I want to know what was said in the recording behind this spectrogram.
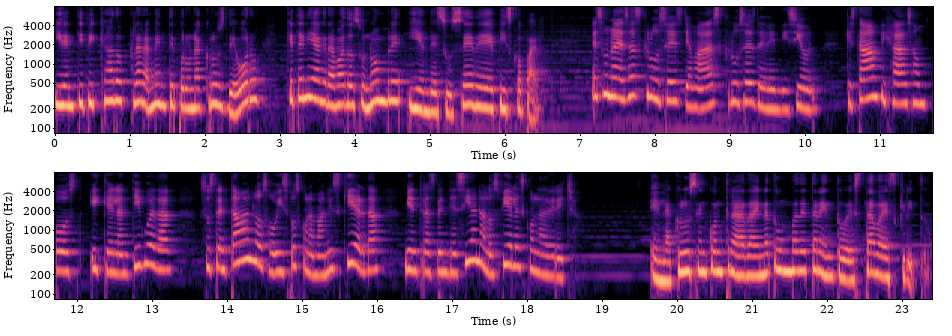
identificado claramente por una cruz de oro que tenía grabado su nombre y el de su sede episcopal. Es una de esas cruces llamadas cruces de bendición, que estaban fijadas a un post y que en la antigüedad sustentaban los obispos con la mano izquierda mientras bendecían a los fieles con la derecha. En la cruz encontrada en la tumba de Tarento estaba escrito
